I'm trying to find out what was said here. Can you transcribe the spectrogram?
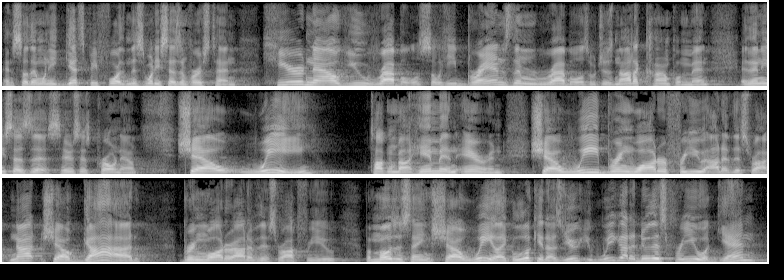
And so then when he gets before them, this is what he says in verse 10 Hear now, you rebels. So he brands them rebels, which is not a compliment. And then he says this here's his pronoun Shall we, talking about him and Aaron, shall we bring water for you out of this rock? Not shall God bring water out of this rock for you, but Moses saying, Shall we? Like, look at us. You, we got to do this for you again?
